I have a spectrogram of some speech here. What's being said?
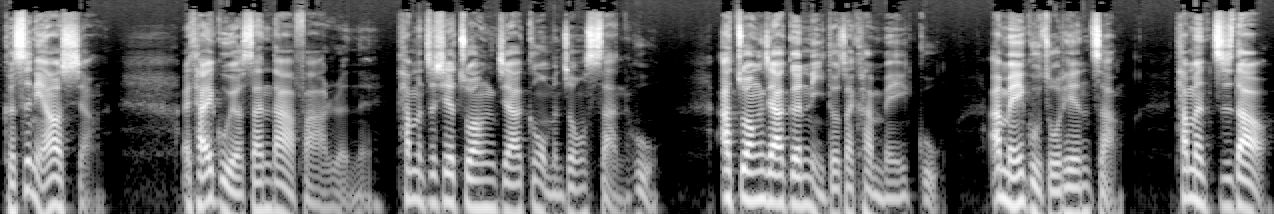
可是你要想，哎，台股有三大法人呢，他们这些庄家跟我们这种散户啊，庄家跟你都在看美股啊，美股昨天涨，他们知道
